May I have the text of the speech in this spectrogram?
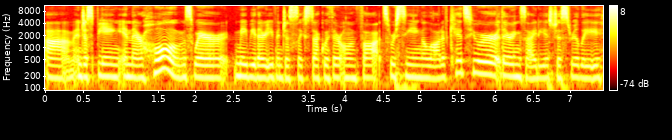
um, and just being in their homes where maybe they're even just like stuck with their own thoughts. We're seeing a lot of kids who are their anxiety is just really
